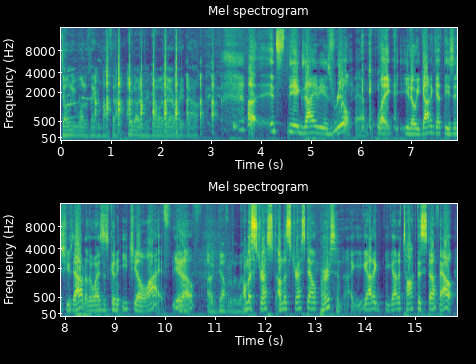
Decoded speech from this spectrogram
don't even want to think about that. We're not even going there right now. uh, it's the anxiety is real, man. like you know you got to get these issues out, otherwise it's gonna eat you alive. You know. I definitely will. I'm a stressed I'm a stressed out person. I, you gotta you gotta talk this stuff out.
